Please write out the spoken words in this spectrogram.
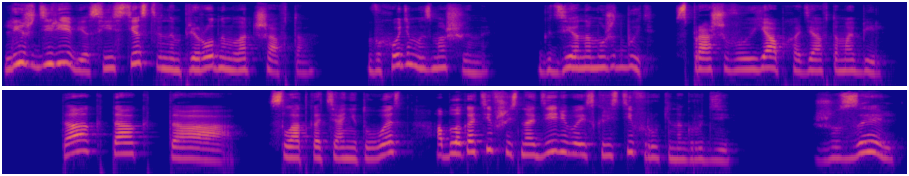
лишь деревья с естественным природным ландшафтом. Выходим из машины. «Где она может быть?» – спрашиваю я, обходя автомобиль. «Так, так, так», – сладко тянет Уэст, облокотившись на дерево и скрестив руки на груди. «Жозель!»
